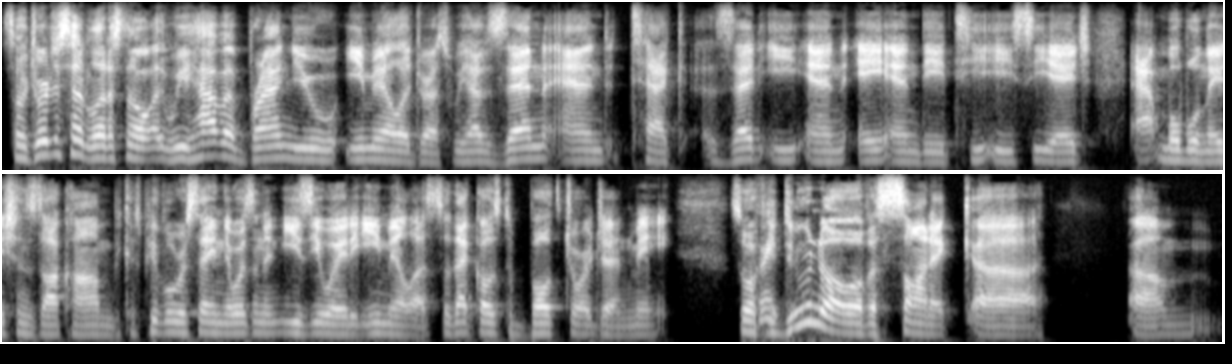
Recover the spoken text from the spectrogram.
So Georgia said, let us know. We have a brand new email address. We have Zen and Tech, Z E N A N D T E C H, at mobilenations.com because people were saying there wasn't an easy way to email us. So that goes to both Georgia and me. So if you do know of a sonic uh, um,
